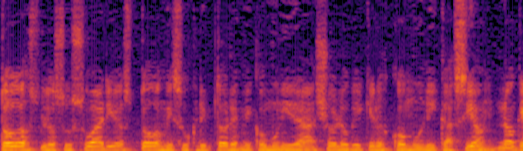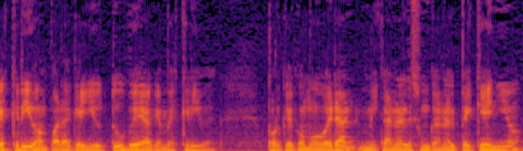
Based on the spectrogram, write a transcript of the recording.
todos los usuarios, todos mis suscriptores, mi comunidad, yo lo que quiero es comunicación, no que escriban para que YouTube vea que me escriben, porque como verán mi canal es un canal pequeño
